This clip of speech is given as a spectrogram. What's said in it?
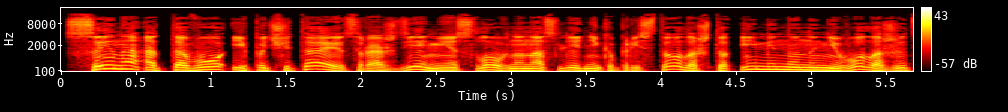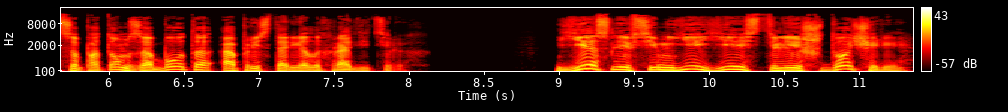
Сына от того и почитают с рождения словно наследника престола, что именно на него ложится потом забота о престарелых родителях. Если в семье есть лишь дочери,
